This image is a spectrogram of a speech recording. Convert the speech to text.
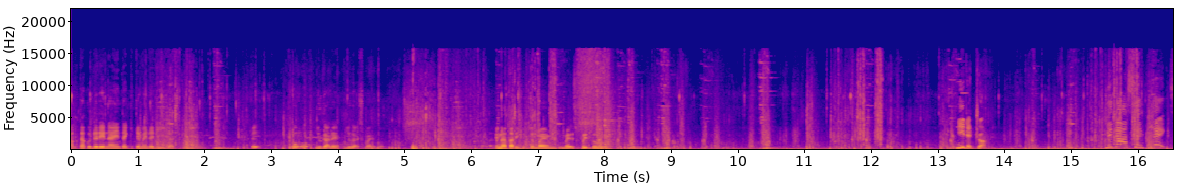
Aku takut dia Rena yang tadi kita main tadi kat spike. Eh, oh, oh, you got it. You got spike bro. Kena tadi kita main match split tu. Need a drop. Midasi, thanks.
